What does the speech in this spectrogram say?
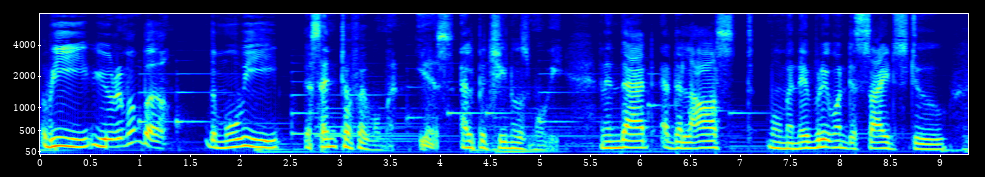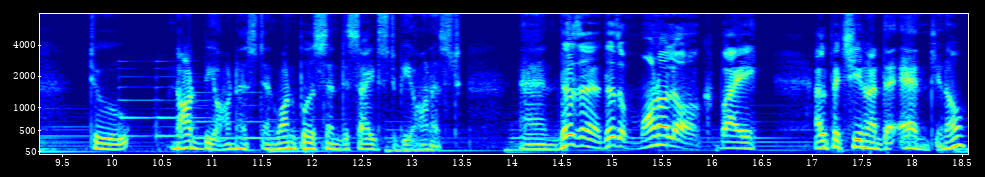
We, you remember the movie The Scent of a Woman. Yes, Al Pacino's movie. And in that, at the last moment, everyone decides to to not be honest, and one person decides to be honest. And there's a there's a monologue by Al Pacino at the end. You know,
